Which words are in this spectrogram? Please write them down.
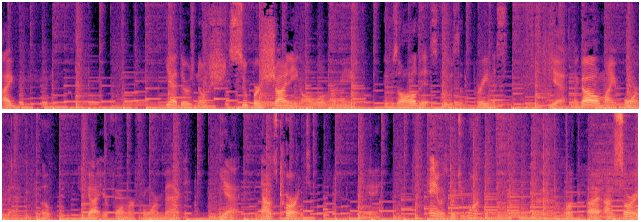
I yeah, there was no sh- super shining all over me. It was all this. It was the prettiness. Yeah, I got all my form back. Oh, you got your former form back? Yeah, now it's current. Okay. Anyways, what you want? Look, I, I'm sorry,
